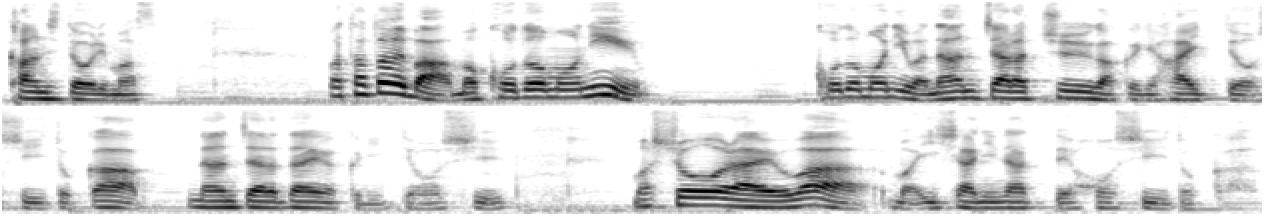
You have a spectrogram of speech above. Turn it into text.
感じております。まあ、例えば、まあ、子供に子供にはなんちゃら中学に入ってほしいとかなんちゃら大学に行ってほしい、まあ、将来はま医者になってほしいとか、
